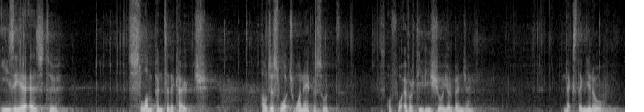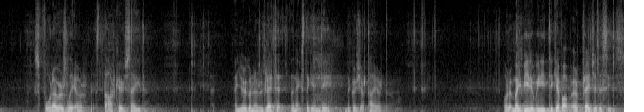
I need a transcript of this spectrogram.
easy it is to slump into the couch. I'll just watch one episode of whatever TV show you're binging. Next thing you know, it's four hours later, it's dark outside, and you're going to regret it the next again day because you're tired. Or it might be that we need to give up our prejudices.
